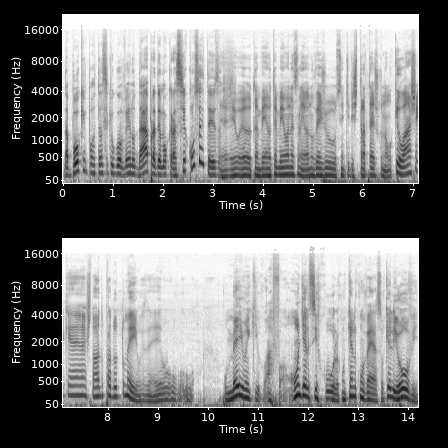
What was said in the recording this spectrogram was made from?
da pouca importância que o governo dá para a democracia, com certeza. É, eu, eu também, eu também nessa linha, eu não vejo sentido estratégico não. O que eu acho é que é a história do produto do meio, quer dizer, eu, o, o meio em que a, onde ele circula, com quem ele conversa, o que ele ouve,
